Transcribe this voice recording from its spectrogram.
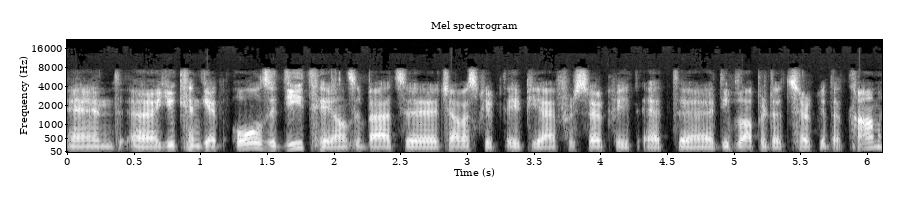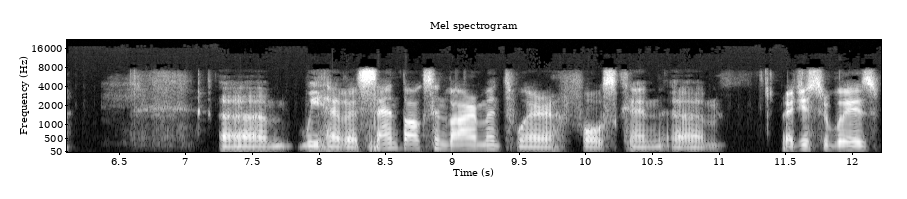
and uh, you can get all the details about the JavaScript API for Circuit at developer.circuit.com. Um, we have a sandbox environment where folks can um, register with,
